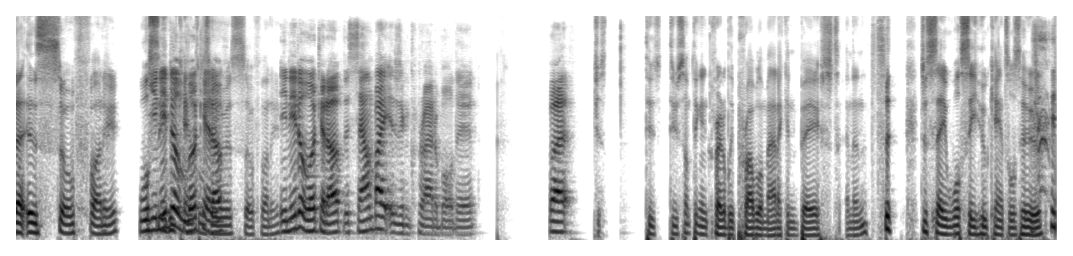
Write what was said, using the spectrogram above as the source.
That is so funny. We'll You see need to look it up. is so funny. You need to look it up. The soundbite is incredible, dude. But just do do something incredibly problematic and based, and then just say we'll see who cancels who.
